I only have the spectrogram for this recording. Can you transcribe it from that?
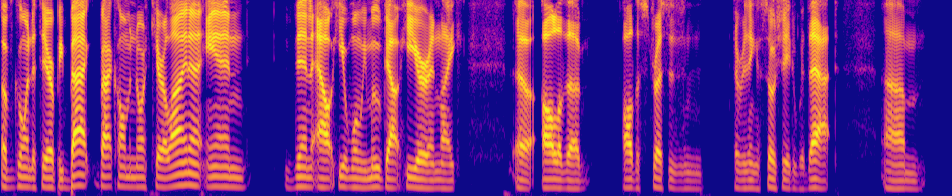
of going to therapy back back home in North Carolina and then out here when we moved out here and like uh, all of the all the stresses and everything associated with that. Um,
